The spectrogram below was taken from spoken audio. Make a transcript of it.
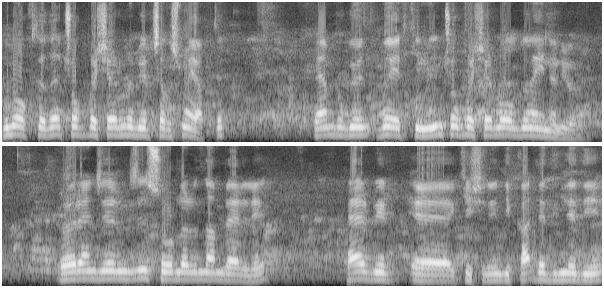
Bu noktada çok başarılı bir çalışma yaptık. Ben bugün bu etkinliğin çok başarılı olduğuna inanıyorum. Öğrencilerimizin sorularından belli. Her bir e, kişinin dikkatle dinlediği,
